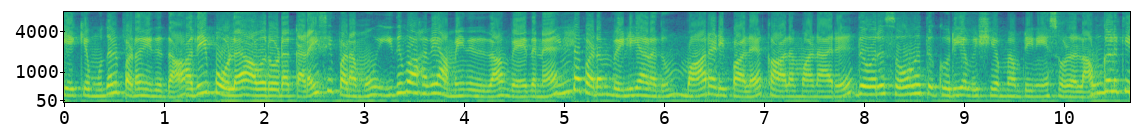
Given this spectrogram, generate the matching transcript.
இயக்கிய முதல் படம் இதுதான் அதே போல அவரோட கடைசி படமும் இதுவாகவே அமைந்ததுதான் வேதனை. இந்த படம் வெளியானதும் மாரடைப்பால காலமானாரு. இது ஒரு சோகத்துக்குரிய விஷயம் அப்படின்னே சொல்லலாம். உங்களுக்கு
